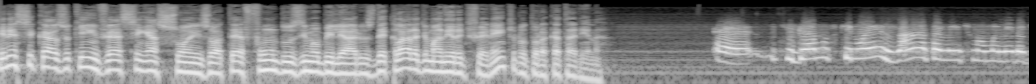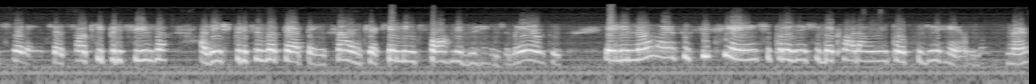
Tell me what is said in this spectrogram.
E nesse caso, quem investe em ações ou até fundos imobiliários declara de maneira diferente, doutora Catarina? É, digamos que não é exatamente uma maneira diferente, é só que precisa, a gente precisa ter atenção que aquele informe de rendimentos, ele não é suficiente para a gente declarar um imposto de renda, né?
